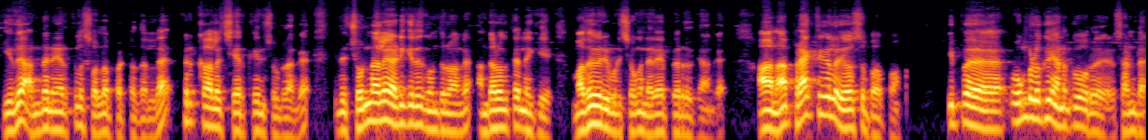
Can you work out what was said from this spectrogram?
இது அந்த நேரத்தில் சொல்லப்பட்டதல்ல. பிற்கால சேர்க்கைன்னு சொல்றாங்க. இதை சொன்னாலே அடிக்கிறதுக்கு வந்துருவாங்க. அந்த அளவுக்கு தான் இன்னைக்கு மதவெறி பிடிச்சவங்க நிறைய பேர் இருக்காங்க. ஆனா பிராக்டிக்கலா யோசிச்சு பார்ப்போம். இப்ப உங்களுக்கும் எனக்கும் ஒரு சண்டை.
